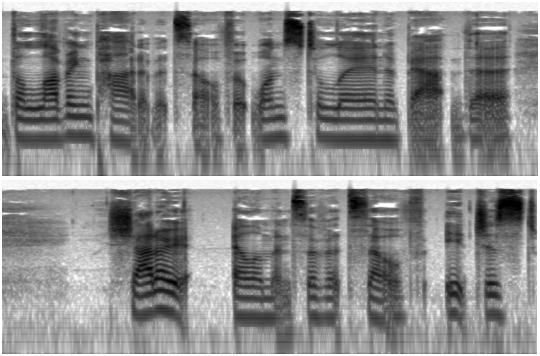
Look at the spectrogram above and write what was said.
the loving part of itself, it wants to learn about the shadow elements of itself. It just,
